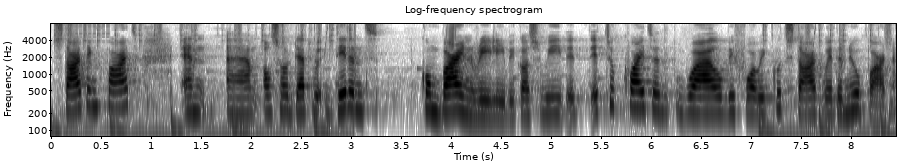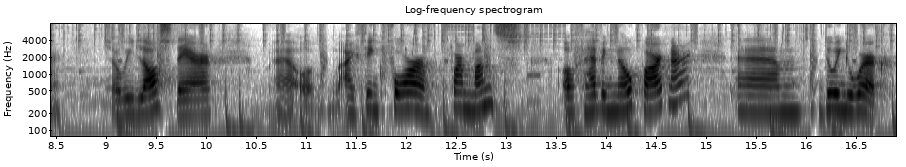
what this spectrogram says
starting part. And um, also that didn't combine really because we, it, it, took quite a while before we could start with a new partner. So we lost there, uh, I think four, four months of having no partner um, doing the work.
